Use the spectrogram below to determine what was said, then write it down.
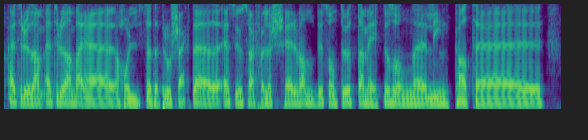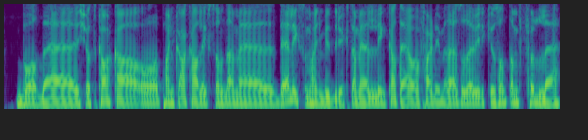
Jeg tror, de, jeg tror de bare holder seg til prosjektet. Jeg syns i hvert fall det ser veldig sånt ut. De er ikke noe sånn eh, linka til både kjøttkaker og pannekaker. Liksom. De er, det er liksom han Mudryk de er linka til og ferdig med det. Så det virker jo sånn at de følger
